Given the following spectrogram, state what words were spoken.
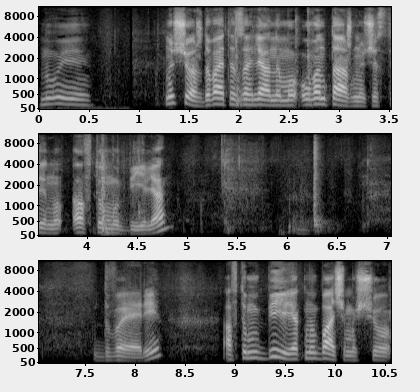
Ну і. Ну що ж, давайте заглянемо у вантажну частину автомобіля. Двері. Автомобіль, як ми бачимо, що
